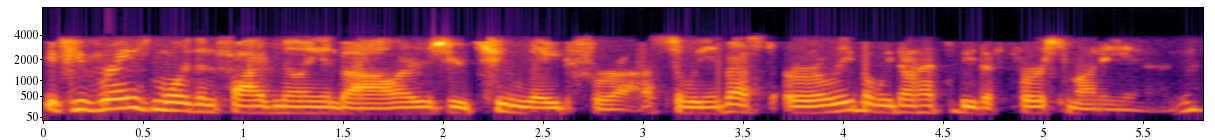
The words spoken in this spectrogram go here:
If you've raised more than $5 million, you're too late for us. So we invest early, but we don't have to be the first money in.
